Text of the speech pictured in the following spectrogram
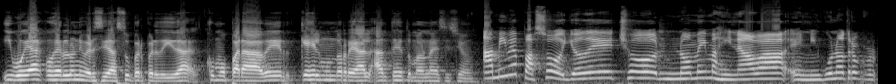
y voy a coger la universidad súper perdida, como para ver qué es el mundo real antes de tomar una decisión. A mí me pasó, yo de hecho no me imaginaba en ningún otro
